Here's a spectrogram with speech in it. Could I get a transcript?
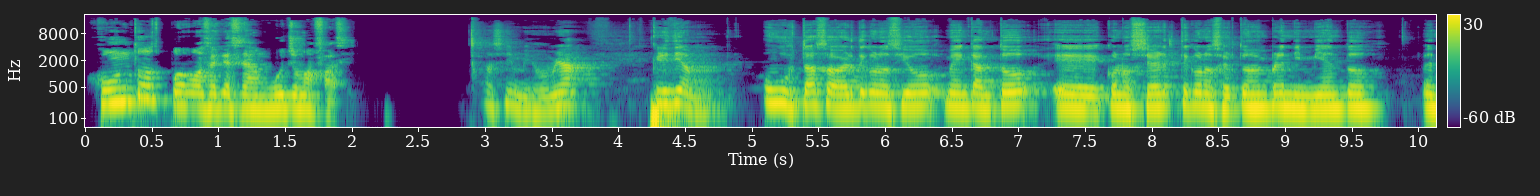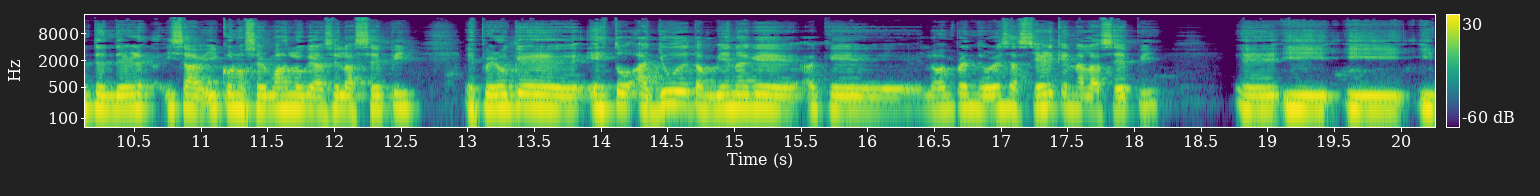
juntos podemos hacer que sea mucho más fácil. Así mismo, mira, Cristian, un gustazo haberte conocido, me encantó eh, conocerte, conocer tus emprendimientos, entender y, saber, y conocer más lo que hace la CEPI. Espero que esto ayude también a que, a que los emprendedores se acerquen a la CEPI eh, y, y,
